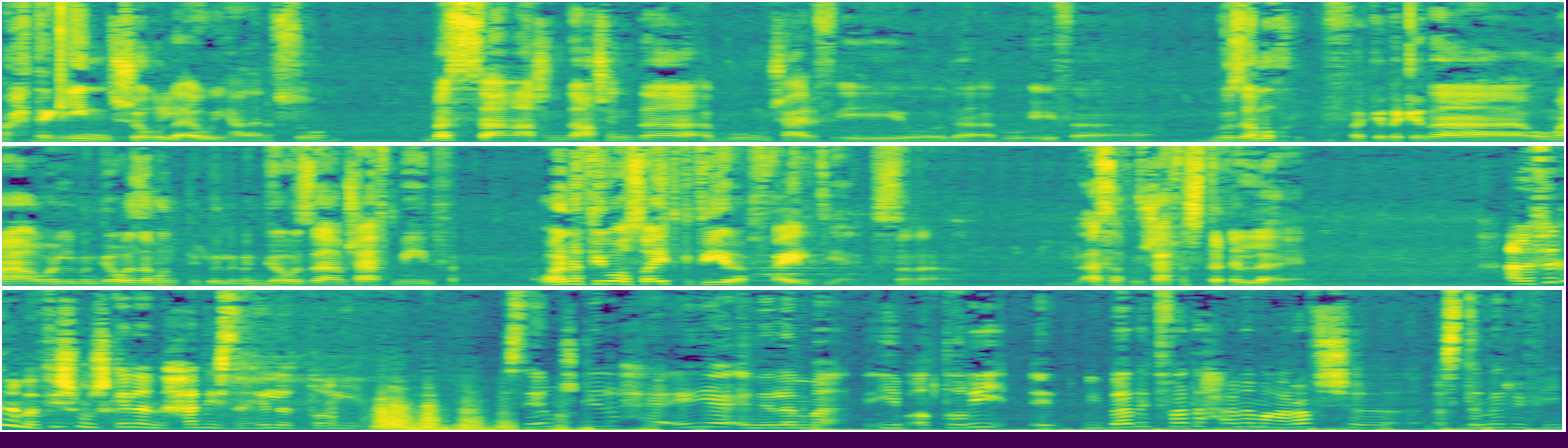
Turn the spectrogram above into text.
محتاجين شغل قوي على نفسهم. بس أنا عشان ده عشان ده أبوه مش عارف إيه وده أبوه إيه ف جوزها مخرج فكده كده ومع واللي متجوزه منتج واللي متجوزه مش عارف مين ف... وأنا في وسايط كتيرة في عيلتي يعني بس أنا للأسف مش عارف أستغلها يعني. على فكرة ما فيش مشكلة إن حد يسهل الطريق بس هي المشكلة الحقيقية إن لما يبقى الطريق الباب اتفتح أنا ما أعرفش أستمر فيه.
